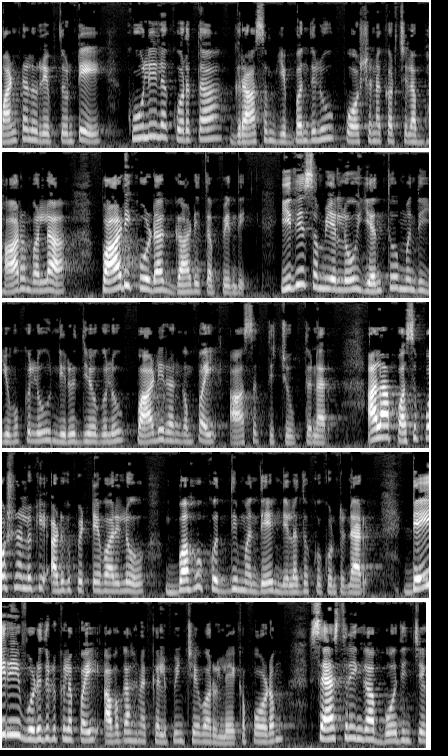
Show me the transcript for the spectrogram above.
మంటలు రేపుతుంటే కూలీల కొరత గ్రాసం ఇబ్బందులు పోషణ ఖర్చుల భారం వల్ల పాడి కూడా గాడి తప్పింది. ఇదే సమయంలో ఎంతో మంది యువకులు నిరుద్యోగులు పాడి రంగంపై ఆసక్తి చూపుతున్నారు. అలా పశుపోషణలోకి అడుగుపెట్టే వారిలో బహు కొద్ది మందే నిలదొక్కుంటున్నారు డైరీ ఒడిదుడుకులపై అవగాహన కల్పించేవారు లేకపోవడం శాస్త్రీయంగా బోధించే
